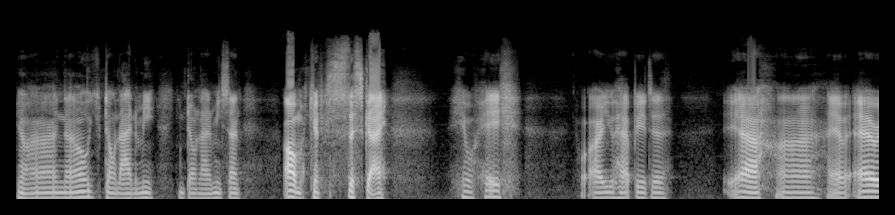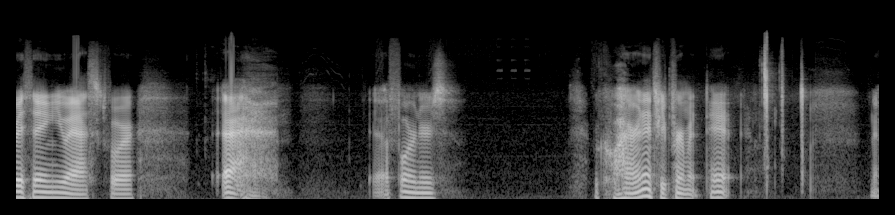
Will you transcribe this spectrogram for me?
No, you don't lie to me. You don't lie to me, son. Oh my goodness, this guy. Hey, are you happy to? Yeah, uh, I have everything you asked for. Ah, uh, foreigners require an entry permit. Yeah. No,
